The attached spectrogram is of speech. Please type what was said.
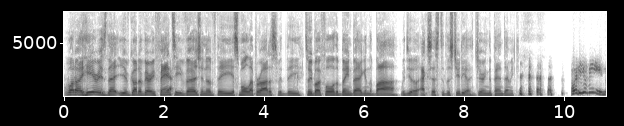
What I hear is that you've got a very fancy yeah. version of the small apparatus with the two by four, the beanbag, and the bar with your access to the studio during the pandemic. what do you mean?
